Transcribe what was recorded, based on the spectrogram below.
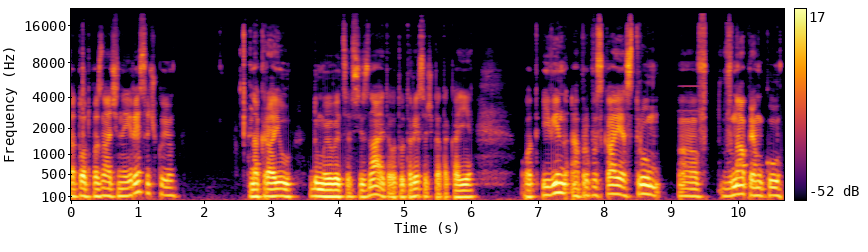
катод позначений рисочкою. На краю, думаю, ви це всі знаєте, отут рисочка така є. От, І він пропускає струм в, напрямку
